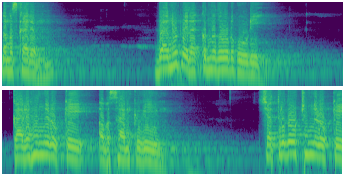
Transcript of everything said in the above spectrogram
നമസ്കാരം. ധനു പിറക്കുന്നതോടുകൂടി കലഹങ്ങളൊക്കെ അവസാനിക്കുകയും ശത്രുദോഷങ്ങളൊക്കെ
